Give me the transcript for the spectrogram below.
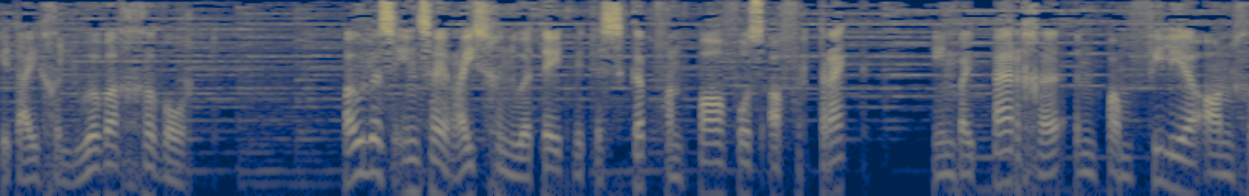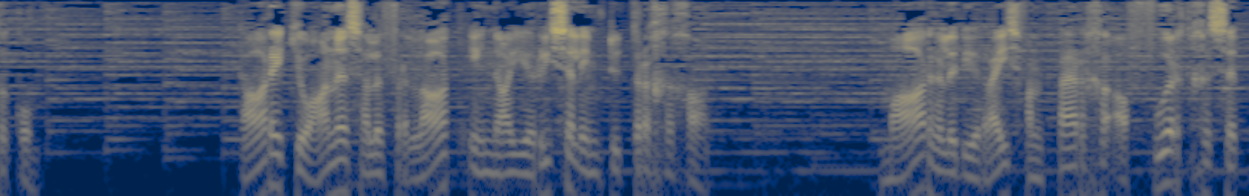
het hy gelowig geword. Paulus en sy reisgenote het met 'n skip van Pafos af vertrek en by Perge in Pamfilië aangekom. Daar het Johannes hulle verlaat en na Jerusalem toe teruggegaan. Maar hulle die reis van Perge af voortgesit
